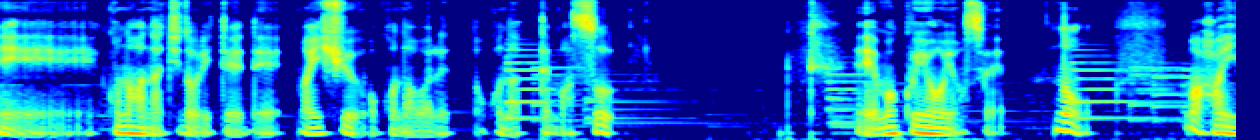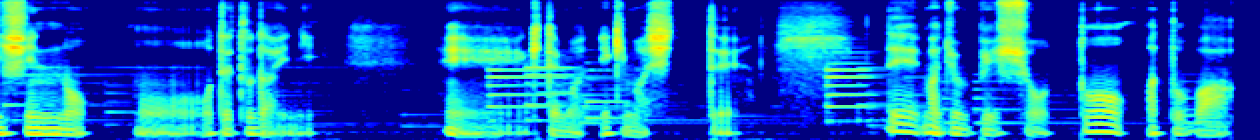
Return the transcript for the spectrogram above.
えー、この花千鳥亭で毎週行われ、行ってます、えー、木曜寄せの、まあ、配信のお手伝いに、えー、来てま、行きまして、で、まあ、準備師匠と、あとは、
